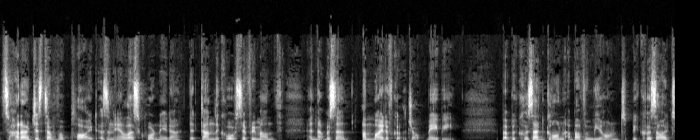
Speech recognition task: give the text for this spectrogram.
So had I just have applied as an ALS coordinator that done the course every month and that was it, I might have got the job, maybe. But because I'd gone above and beyond, because I'd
